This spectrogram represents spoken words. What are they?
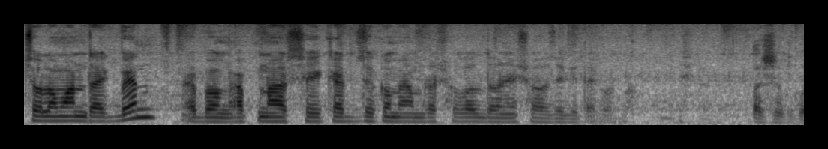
চলমান রাখবেন এবং আপনার সেই কার্যক্রমে আমরা সকল ধরনের সহযোগিতা করব। অসংখ্য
